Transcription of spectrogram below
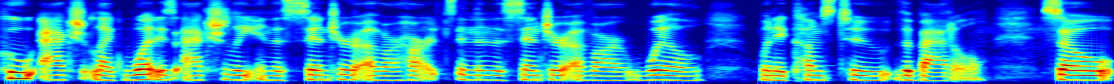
who actually like what is actually in the center of our hearts and in the center of our will when it comes to the battle. So,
